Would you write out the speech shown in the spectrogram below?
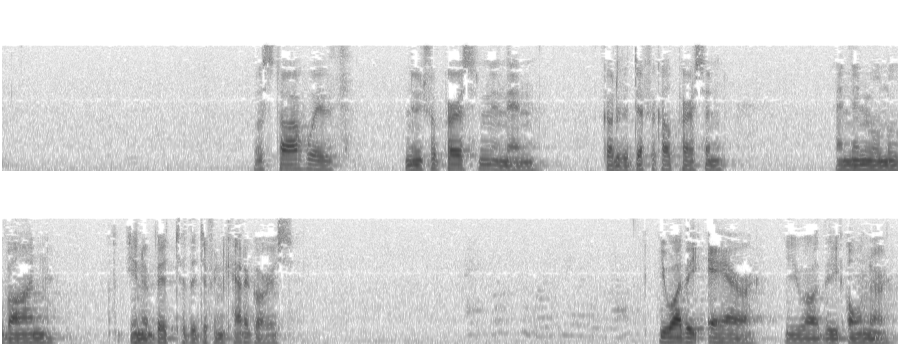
We'll start with neutral person and then go to the difficult person, and then we'll move on in a bit to the different categories. You are the heir, you are the owner,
